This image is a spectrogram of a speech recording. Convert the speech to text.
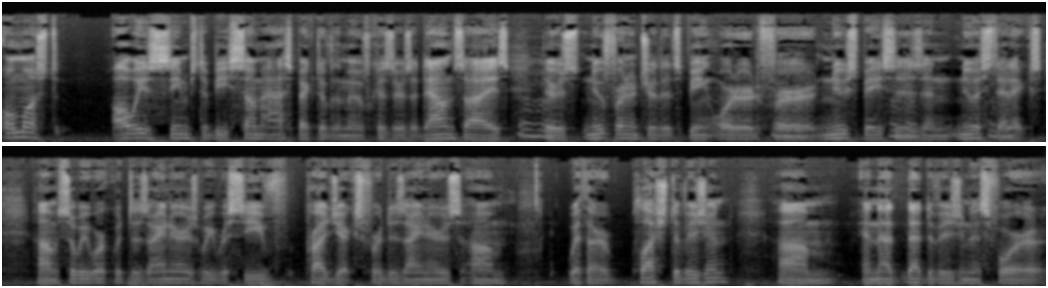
almost always seems to be some aspect of the move because there's a downsize there's new furniture that's being ordered for new spaces and new esthetics um, so we work with designers we receive projects for designers um, with our plush division. Um, and that, that division is for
